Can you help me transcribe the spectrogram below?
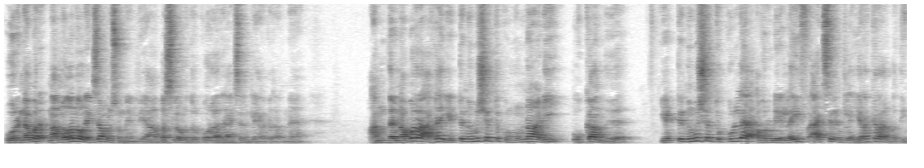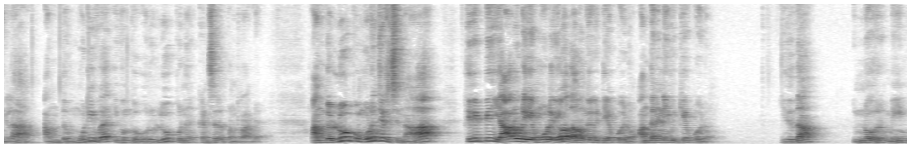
ஒரு நபர் நான் முதல்ல ஒரு எக்ஸாம்பிள் சொன்னேன் இல்லையா? பஸ்ல ஒருத்தர் போறாரு ஆக்சிடென்ட்ல இறக்குறாருன்னு. அந்த நபராக எட்டு நிமிஷத்துக்கு முன்னாடி உட்காந்து எட்டு நிமிஷத்துக்குள்ள அவருடைய லைஃப் ஆக்சிடென்ட்ல இறக்குறாரு பார்த்தீங்களா அந்த முடிவை இவங்க ஒரு லூப்னு கன்சிடர் பண்றாங்க. அந்த லூப் முடிஞ்சிருச்சுன்னா திருப்பி யாருடைய மூளையோ அது அவங்ககிட்டயே போயிடும். அந்த நினைவுக்கே போயிடும். இதுதான் இன்னொரு மெயின்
